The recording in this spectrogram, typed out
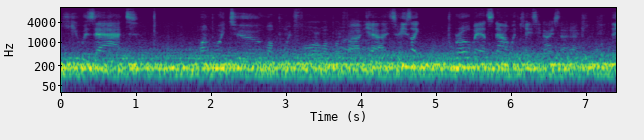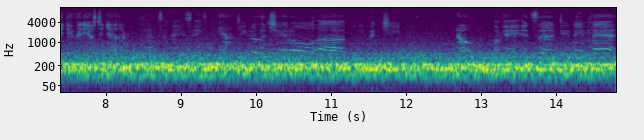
he was at 1.2, 1.4, 1.5. Yeah, so he's like romance now with Casey Neistat. Actually, they do videos together. That's amazing. Yeah. Do you know the channel uh, Bleep and Jeep? No. Okay, it's a dude named Matt,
